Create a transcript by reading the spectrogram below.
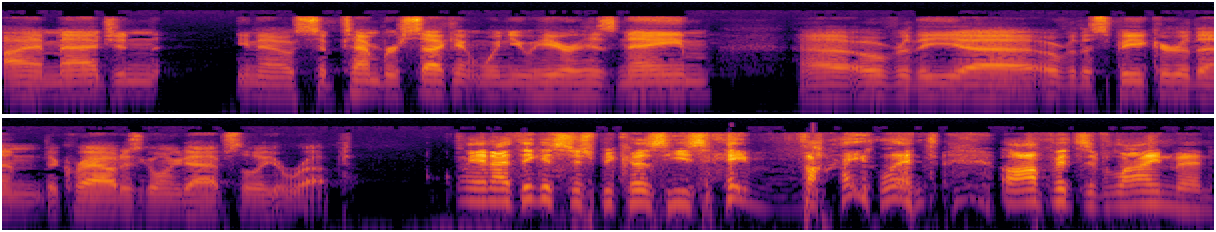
I imagine you know September second when you hear his name uh, over the uh, over the speaker, then the crowd is going to absolutely erupt. And I think it's just because he's a violent offensive lineman.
